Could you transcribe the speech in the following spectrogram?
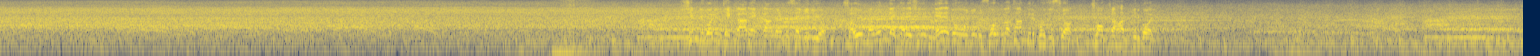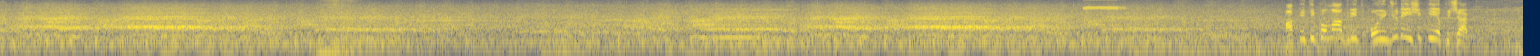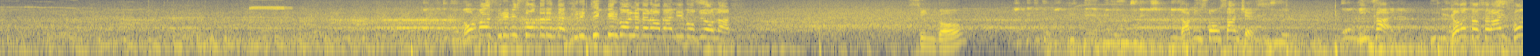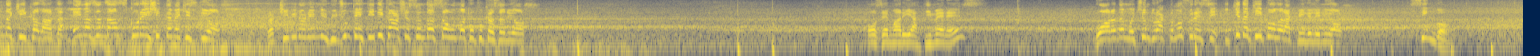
Golün tekrarı ekranlarınıza geliyor. Savunmanın ve kalecinin nerede olduğunu sorgulatan bir pozisyon. Çok rahat bir gol. Atletico Madrid oyuncu değişikliği yapacak. Normal sürenin sonlarında kritik bir golle beraberliği bozuyorlar. Singo. Davinson Sanchez, İlkay. Galatasaray son dakikalarda en azından skoru eşitlemek istiyor. Rakibin önemli hücum tehdidi karşısında savunma topu kazanıyor. Jose Maria Jimenez. Bu arada maçın duraklama süresi 2 dakika olarak belirleniyor. Singo.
